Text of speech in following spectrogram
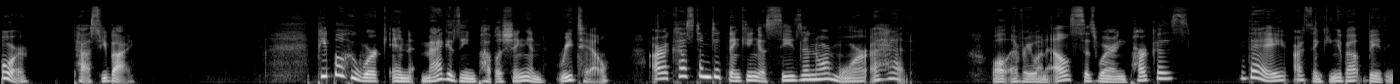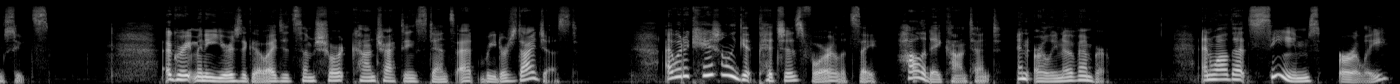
or pass you by. People who work in magazine publishing and retail are accustomed to thinking a season or more ahead. While everyone else is wearing parkas, they are thinking about bathing suits. A great many years ago, I did some short contracting stints at Reader's Digest. I would occasionally get pitches for, let's say, holiday content in early November. And while that seems early,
